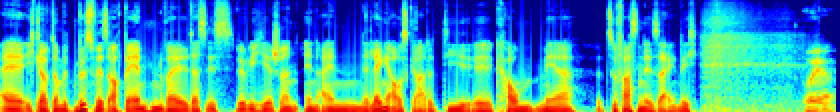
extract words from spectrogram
Äh, ich glaube, damit müssen wir es auch beenden, weil das ist wirklich hier schon in eine Länge ausgeartet, die äh, kaum mehr zu fassen ist eigentlich. Oh ja.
